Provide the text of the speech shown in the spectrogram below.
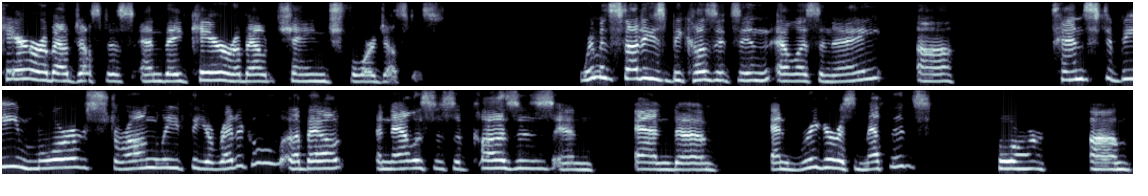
care about justice and they care about change for justice. Women's studies, because it's in LS&A, uh, tends to be more strongly theoretical about analysis of causes and and um, and rigorous methods for um,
